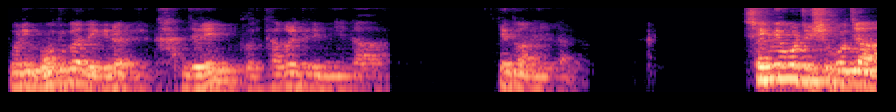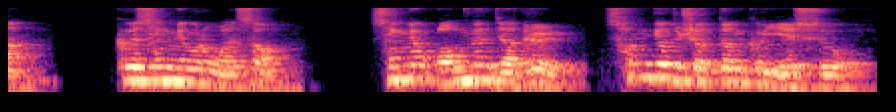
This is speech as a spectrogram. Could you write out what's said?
우리 모두가 되기를 간절히 부탁을 드립니다. 기도합니다. 생명을 주시고자 그 생명으로 와서 생명 없는 자들을 섬겨주셨던 그 예수.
